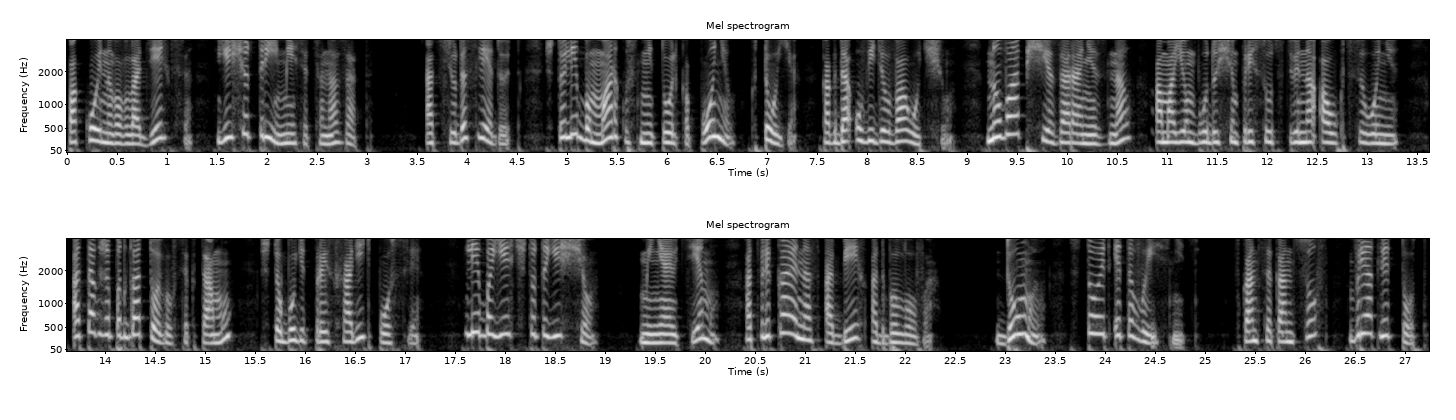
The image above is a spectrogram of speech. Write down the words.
покойного владельца еще три месяца назад. Отсюда следует, что либо Маркус не только понял, кто я, когда увидел воочию, но вообще заранее знал о моем будущем присутствии на аукционе, а также подготовился к тому, что будет происходить после. Либо есть что-то еще. Меняю тему, отвлекая нас обеих от былого. Думаю, стоит это выяснить. В конце концов, Вряд ли тот,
